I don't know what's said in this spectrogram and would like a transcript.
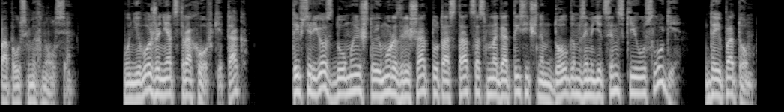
Папа усмехнулся. «У него же нет страховки, так? Ты всерьез думаешь, что ему разрешат тут остаться с многотысячным долгом за медицинские услуги? Да и потом,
